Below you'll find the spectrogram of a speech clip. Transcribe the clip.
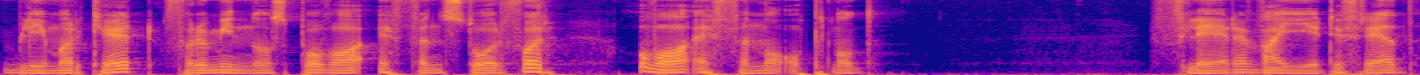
blir markert for å minne oss på hva FN står for, og hva FN har oppnådd. Flere veier til fred.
